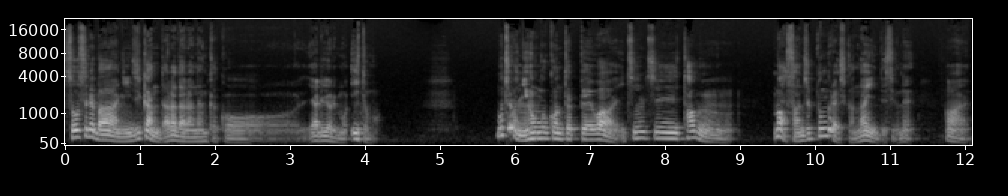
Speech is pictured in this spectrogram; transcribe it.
そうすれば2時間ダラダラなんかこうやるよりもいいと思う。もちろん日本語コンテッペイは1日多分まあ30分ぐらいしかないですよね。はい。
